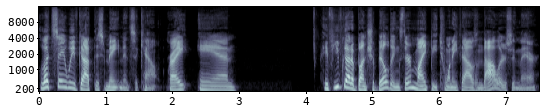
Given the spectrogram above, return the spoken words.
let's say we've got this maintenance account, right? And if you've got a bunch of buildings, there might be $20,000 in there.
